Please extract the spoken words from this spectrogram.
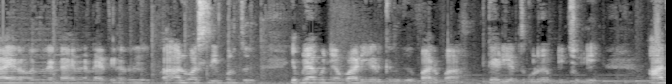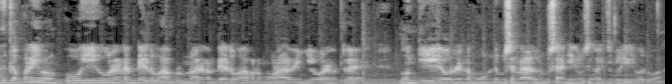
ஆயிரம் வருது ரெண்டாயிரம் ரெண்டாயிரத்தி ஐநூறு ஆள் வசதியை பொறுத்து எப்படியா கொஞ்சம் பாடி எடுக்கிறதுக்கு பாருப்பா தேடி எடுத்து கொடு அப்படின்னு சொல்லி. அதுக்கப்புறம் இவன் போய் ஒரு இடம் தேடுவான் அப்புறம் இன்னொரு இடம் தேடுவான் அப்புறம் மூணாவது எங்கேயோ ஒரு இடத்துல மூங்கி ஒரு ரெண்டு மூணு நிமிஷம் நாலு நிமிஷம் அஞ்சு நிமிஷம் கழிச்சு வெளியே வருவான்.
